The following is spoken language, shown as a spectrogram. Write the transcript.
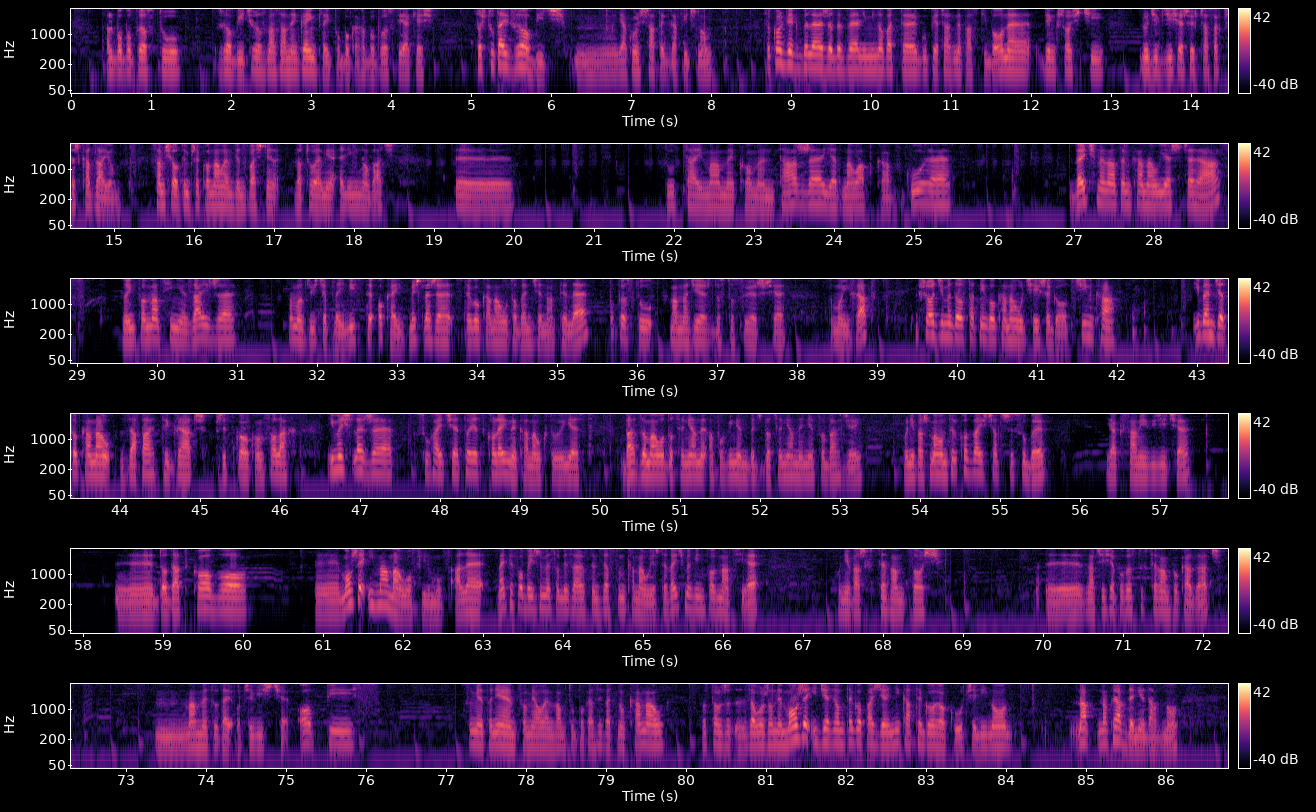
albo po prostu zrobić rozmazany gameplay po bokach, albo po prostu jakieś coś tutaj zrobić, mm, jakąś szatę graficzną. Cokolwiek byle, żeby wyeliminować te głupie czarne paski, bo one większości ludzi w dzisiejszych czasach przeszkadzają. Sam się o tym przekonałem, więc właśnie zacząłem je eliminować. Yy... Tutaj mamy komentarze, jedna łapka w górę. Wejdźmy na ten kanał jeszcze raz. Do informacji nie zajrzę. Mam oczywiście playlisty. Ok, myślę, że z tego kanału to będzie na tyle. Po prostu mam nadzieję, że dostosujesz się do moich rad. I przechodzimy do ostatniego kanału dzisiejszego odcinka. I będzie to kanał Zaparty Gracz, wszystko o konsolach. I myślę, że słuchajcie, to jest kolejny kanał, który jest bardzo mało doceniany, a powinien być doceniany nieco bardziej. Ponieważ ma on tylko 23 suby, jak sami widzicie. Yy, dodatkowo Yy, może i ma mało filmów, ale najpierw obejrzymy sobie zaraz ten zwiastun kanału. Jeszcze wejdźmy w informacje, ponieważ chcę wam coś... Yy, znaczy się po prostu chcę wam pokazać. Mm, mamy tutaj oczywiście opis. W sumie to nie wiem co miałem wam tu pokazywać. No kanał został założony może i 9 października tego roku, czyli no na, naprawdę niedawno.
